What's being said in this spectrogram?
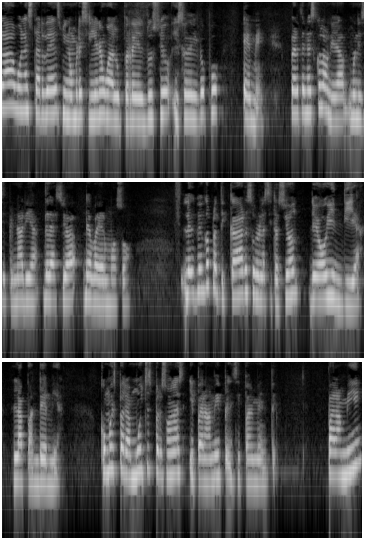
Hola, buenas tardes. Mi nombre es Silena Guadalupe Reyes Lucio y soy del grupo M. Pertenezco a la unidad multidisciplinaria de la ciudad de Vallehermoso. Les vengo a platicar sobre la situación de hoy en día, la pandemia. Cómo es para muchas personas y para mí principalmente. Para mí,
